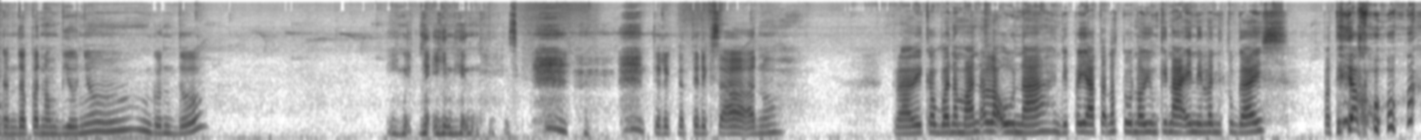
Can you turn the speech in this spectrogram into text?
Ganda pa ng view niya. oh. Ang Ganda. Init niya init. tirik na tirik sa ano. Grabe ka ba naman? Alauna. Hindi pa yata natunaw yung kinain nila nito guys. Pati ako.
